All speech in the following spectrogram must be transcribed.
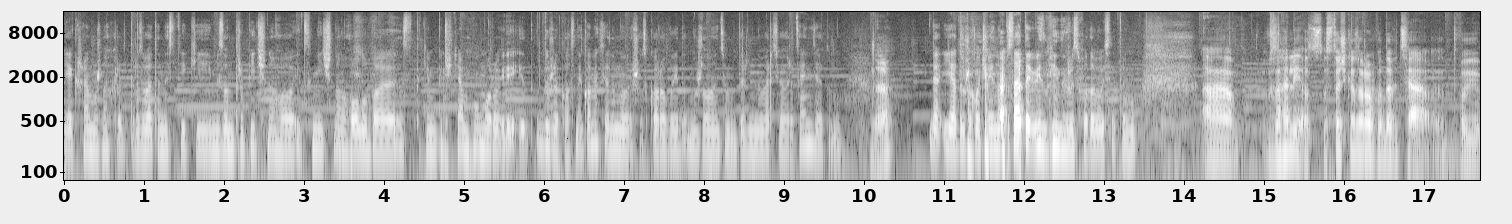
як ще можна характеризувати настільки мізантропічного і цинічного голуба з таким почуттям гумору. І, і дуже класний комікс. Я думаю, що скоро вийде, можливо, на цьому тижні на версію рецензія. Тому? Да, я дуже хочу її написати. Він мені дуже сподобався. Тому А, взагалі, от, з точки зору видавця, ви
